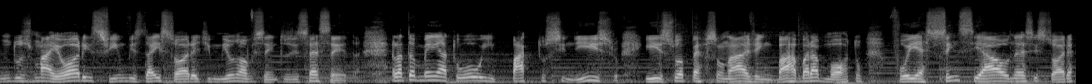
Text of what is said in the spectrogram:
um dos maiores filmes da história de 1960. Ela também atuou em Pacto Sinistro e sua personagem Bárbara Morton foi essencial nessa história,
